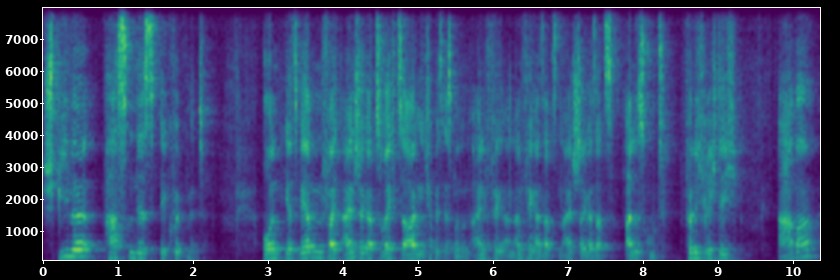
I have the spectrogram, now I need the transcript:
Spiele passendes Equipment. Und jetzt werden vielleicht Einsteiger zu Recht sagen, ich habe jetzt erstmal nur einen, Einfänger, einen Anfängersatz, einen Einsteigersatz, alles gut. Völlig richtig. Aber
